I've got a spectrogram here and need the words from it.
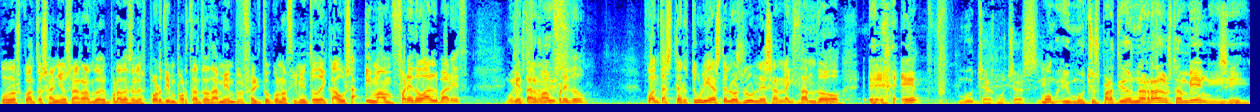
Unos cuantos años narrando temporadas del Sporting, por tanto también perfecto conocimiento de causa. Y Manfredo Álvarez, ¿qué tal Manfredo? ¿Cuántas tertulias de los lunes analizando? Eh, muchas, muchas. Y, muchos partidos narrados también. Y, ¿Sí?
